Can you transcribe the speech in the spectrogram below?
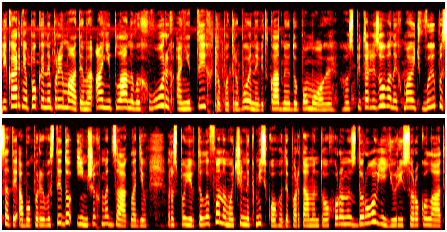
Лікарня поки не прийматиме ані планових хворих, ані тих, хто потребує невідкладної допомоги. Госпіталізованих мають виписати або перевести до інших медзакладів, розповів телефоном очільник міського департаменту охорони здоров'я Юрій Сороколат.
